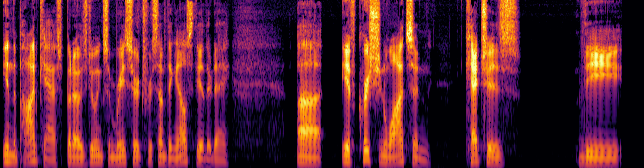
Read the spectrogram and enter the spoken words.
in the podcast, but I was doing some research for something else the other day. Uh, if Christian Watson catches the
